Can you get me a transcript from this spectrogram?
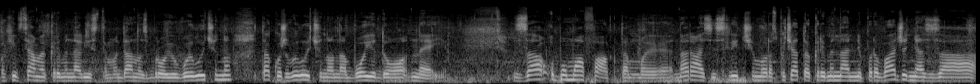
фахівцями-криміналістами дану зброю вилучено. Також вилучено набої до неї. За обома фактами наразі слідчимо розпочато кримінальне провадження за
